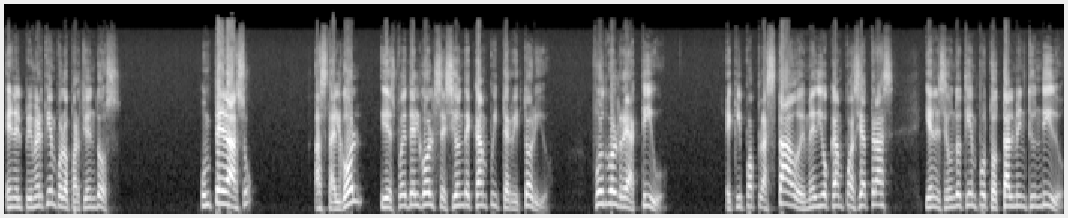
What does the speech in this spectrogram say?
en el primer tiempo lo partió en dos. Un pedazo hasta el gol y después del gol sesión de campo y territorio. Fútbol reactivo. Equipo aplastado de medio campo hacia atrás y en el segundo tiempo totalmente hundido.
